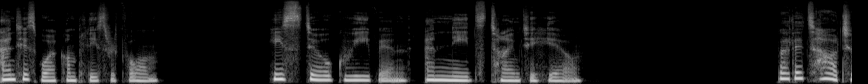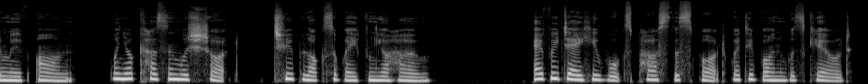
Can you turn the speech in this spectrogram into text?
and his work on police reform. He's still grieving and needs time to heal. But it's hard to move on when your cousin was shot two blocks away from your home. Every day he walks past the spot where Devon was killed.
